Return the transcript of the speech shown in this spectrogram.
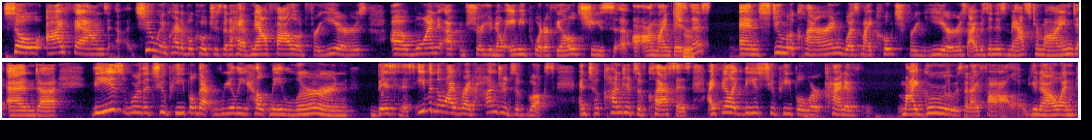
So I found two incredible coaches that I have now followed for years. Uh, one, I'm sure you know Amy Porterfield. She's uh, online Sure. business. And Stu McLaren was my coach for years. I was in his mastermind. And uh, these were the two people that really helped me learn business. Even though I've read hundreds of books and took hundreds of classes, I feel like these two people were kind of my gurus that I followed, you know, and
